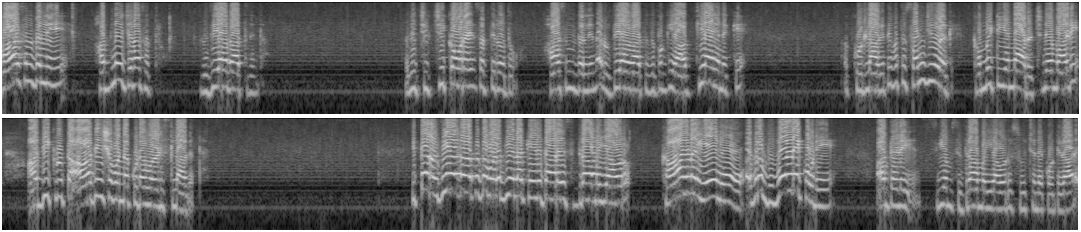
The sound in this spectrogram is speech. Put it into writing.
ಹಾಸನದಲ್ಲಿ ಹದಿನೈದು ಜನ ಸತ್ರು, ಹೃದಯಾಘಾತದಿಂದ. ಅದು ಚಿಕ್ಕ ಚಿಕ್ಕವರೇ ಸತ್ತಿರೋದು, ಹಾಸನದಲ್ಲಿನ ಹೃದಯಾಘಾತದ ಬಗ್ಗೆ ಅಧ್ಯಯನಕ್ಕೆ ಕೊಡಲಾಗುತ್ತೆ. ಇವತ್ತು ಸಂಜೆಯೊಳಗೆ ಕಮಿಟಿಯನ್ನ ರಚನೆ ಮಾಡಿ ಅಧಿಕೃತ ಆದೇಶವನ್ನ ಕೂಡ ಹೊರಡಿಸಲಾಗುತ್ತೆ. ಇತ್ತ ಹೃದಯಾಘಾತದ ವರದಿಯನ್ನ ಕೇಳಿದ್ದಾರೆ ಸಿದ್ದರಾಮಯ್ಯ ಅವರು. ಕಾರಣ ಏನು? ಅದರ ವಿವರಣೆ ಕೊಡಿ ಅಂತ ಹೇಳಿ ಸಿಎಂ ಸಿದ್ದರಾಮಯ್ಯ ಅವರು ಸೂಚನೆ ಕೊಟ್ಟಿದ್ದಾರೆ.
